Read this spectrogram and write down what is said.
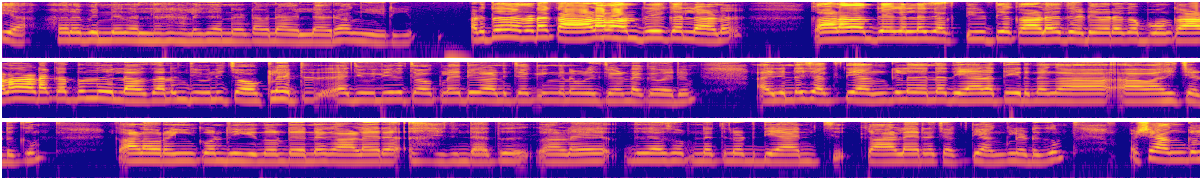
യാ അവനെ പിന്നെ നല്ലൊരു കളിക്കാരനായിട്ട് അവനെ എല്ലാവരും അംഗീകരിക്കും. അടുത്തത് നമ്മുടെ കാളമാന്ത്രികല്ലാണ് കാളമാന്ത്രികലിനെ ശക്തി കിട്ടിയ കാളയെ തേടിയവരൊക്കെ പോകും. കാള നടക്കത്തൊന്നുമില്ല. അവസാനം ജൂലി ചോക്ലേറ്റ് ജൂലിയുടെ ചോക്ലേറ്റ് കാണിച്ചൊക്കെ ഇങ്ങനെ വിളിച്ചുകൊണ്ടൊക്കെ വരും. അതിന്റെ ശക്തി അങ്കിൾ തന്നെ ധ്യാനത്തിൽ ഇരുന്നങ്ങ് ആവാഹിച്ചെടുക്കും. കാള ഉറങ്ങിക്കൊണ്ടിരിക്കുന്നതുകൊണ്ട് തന്നെ കാളേരെ ഇതിന്റെ അകത്ത് കാളയുടെ സ്വപ്നത്തിലോട്ട് ധ്യാനിച്ച് കാളേരെ ശക്തി അങ്കിൾ എടുക്കും പക്ഷേ അങ്കിൾ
